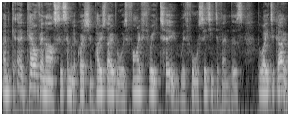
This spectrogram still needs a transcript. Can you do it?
and uh, Kelvin asks a similar question. Post over was five three two with four City defenders the way to go,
